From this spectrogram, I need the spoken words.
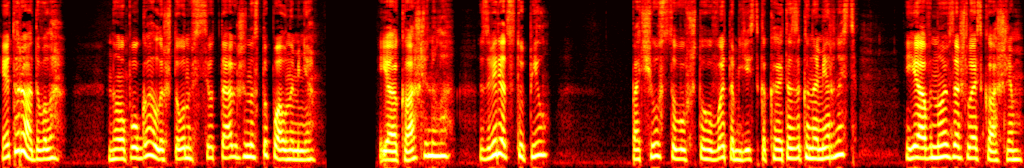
Это радовало, но пугало, что он все так же наступал на меня. Я кашлянула, зверь отступил. Почувствовав, что в этом есть какая-то закономерность, я вновь зашлась кашлем.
